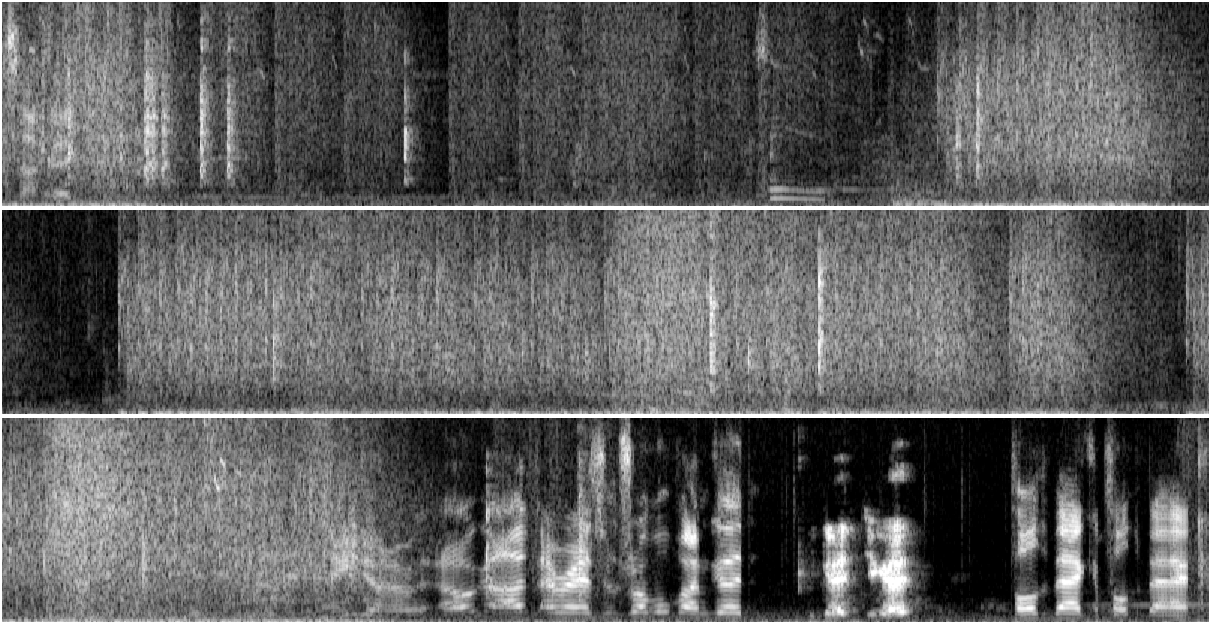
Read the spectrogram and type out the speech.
That's not good. How you doing? Oh god, I ran into some trouble, but I'm good. You good? You good? Pulled it back, I pulled it back.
